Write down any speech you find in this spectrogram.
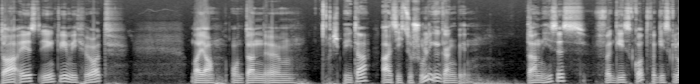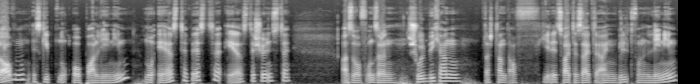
da ist, irgendwie mich hört. Naja, und dann ähm, später, als ich zur Schule gegangen bin, dann hieß es, vergiss Gott, vergiss Glauben, es gibt nur Opa Lenin, nur er ist der Beste, er ist der Schönste. Also auf unseren Schulbüchern, da stand auf jede zweite Seite ein Bild von Lenin.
